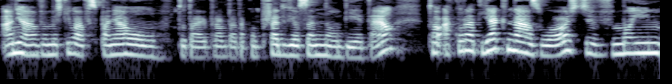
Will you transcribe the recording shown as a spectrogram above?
Ania wymyśliła wspaniałą tutaj, prawda, taką przedwiosenną dietę, to akurat jak na złość w moim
